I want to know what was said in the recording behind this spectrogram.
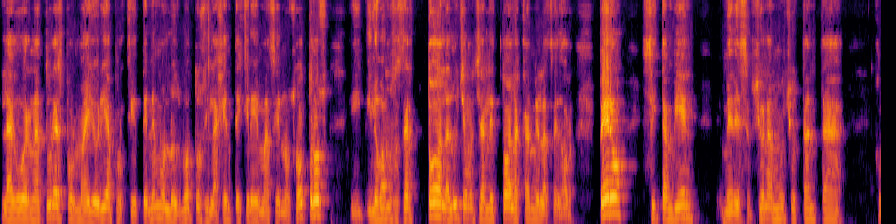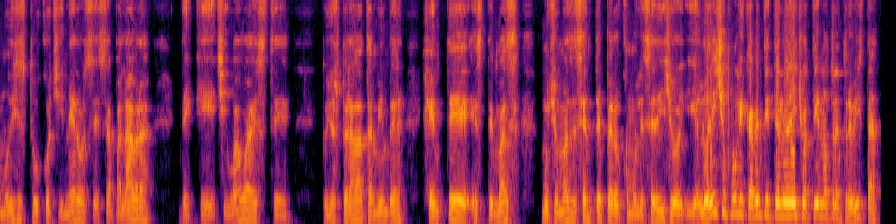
la gobernatura es por mayoría porque tenemos los votos y la gente cree más en nosotros y, y lo vamos a hacer toda la lucha, vamos a echarle toda la carne al hacedor. Pero sí también me decepciona mucho tanta, como dices tú, cochineros, esa palabra de que Chihuahua, este, pues yo esperaba también ver gente, este, más, mucho más decente, pero como les he dicho, y lo he dicho públicamente y te lo he dicho a ti en otra entrevista,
